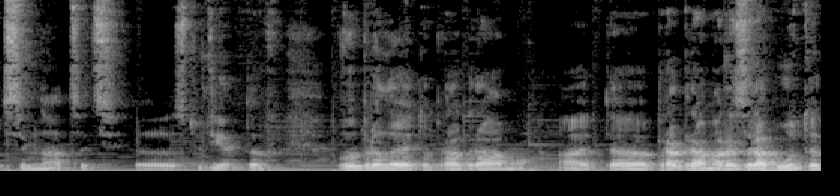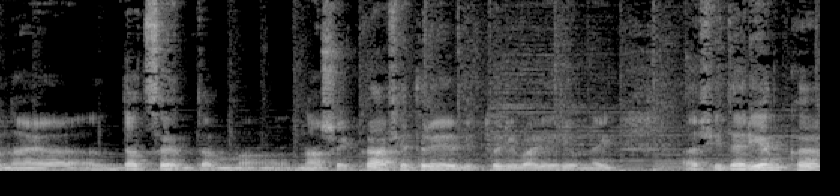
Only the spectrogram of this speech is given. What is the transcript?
17 э, студентов выбрала эту программу. А это программа, разработанная доцентом э, нашей кафедры Викторией Валерьевной Федоренко.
